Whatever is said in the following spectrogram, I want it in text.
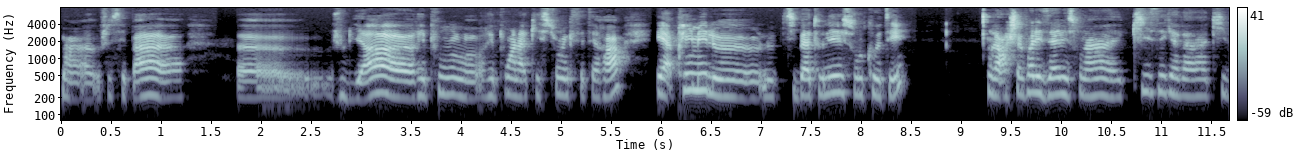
bah je sais pas. euh, euh, Julia euh, répond, répond à la question, etc. Et après, il met le, petit bâtonnet sur le côté. Alors, à chaque fois, les élèves, ils sont là, qui c'est qu'elle qui,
